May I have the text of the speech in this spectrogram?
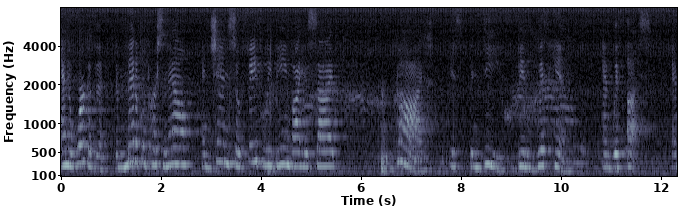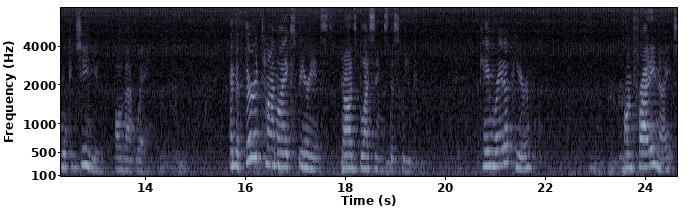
and the work of the, the medical personnel and Jen so faithfully being by his side, God is indeed been with him and with us and will continue all that way. And the third time I experienced God's blessings this week came right up here on Friday night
